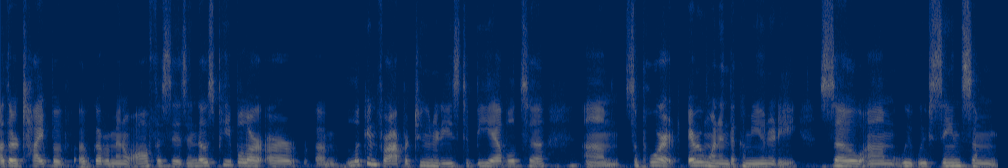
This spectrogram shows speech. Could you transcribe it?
other type of, of governmental offices and those people are, are um, looking for opportunities to be able to um, support everyone in the community so um, we, we've seen some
